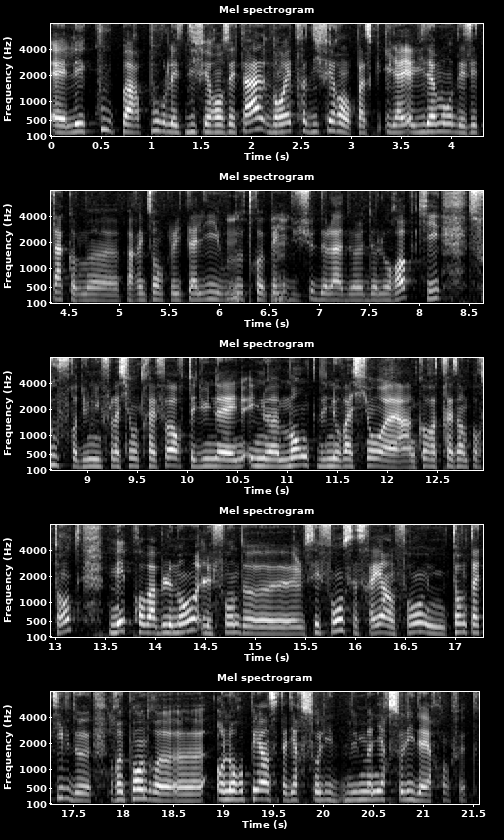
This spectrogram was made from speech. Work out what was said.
les coûts par, pour les différents États vont être différents. Parce qu'il y a évidemment des États comme, par exemple, l'Italie ou mmh. d'autres pays mmh. du sud de l'Europe de, qui souffrent d'une inflation très forte et d'un manque d'innovation encore très importante. Mais probablement, le fond de, ces fonds, ce serait un fonds, une tentative de reprendre en européen, c'est-à-dire d'une manière solidaire, en fait.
